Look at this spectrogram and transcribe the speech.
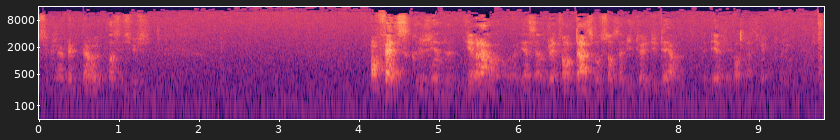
Ce que j'appelle le processus. En fait, ce que je viens de dire là, on va dire, c'est un objet de fantasme au sens habituel du terme. C'est-à-dire, j'ai fantasmé le truc.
